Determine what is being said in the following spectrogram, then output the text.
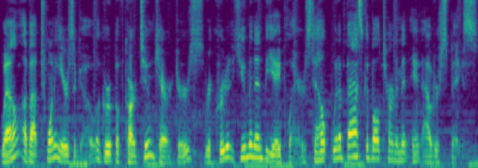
Well, about 20 years ago, a group of cartoon characters recruited human NBA players to help win a basketball tournament in outer space.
